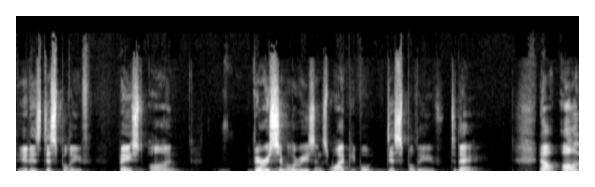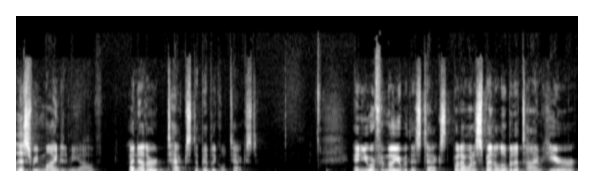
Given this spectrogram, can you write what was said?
it is disbelief based on very similar reasons why people disbelieve today. Now, all of this reminded me of another text, a biblical text. And you are familiar with this text, but I want to spend a little bit of time here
